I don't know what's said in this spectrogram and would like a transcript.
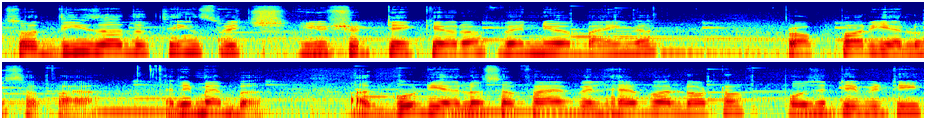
So these are the things which you should take care of when you are buying a proper yellow sapphire. Remember, a good yellow sapphire will have a lot of positivity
